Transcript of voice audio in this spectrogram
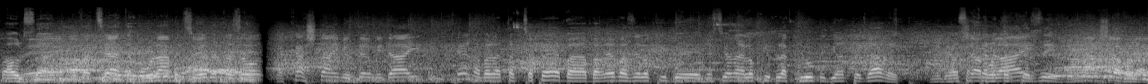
פאול סל. ומבצע את הפעולה המצוינת הזאת. דקה שתיים יותר מדי, כן, אבל אתה מצפה, ברבע הזה לא קיבל, נס ציונה לא קיבלה כלום מדיונטה גארט. עכשיו אולי, עכשיו אולי.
